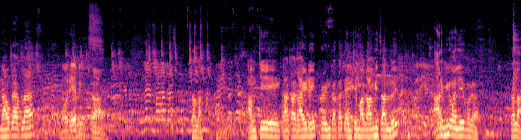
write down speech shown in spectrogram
नाव काय आपला? मौर्य हा. चला. आमचे काका गाईड आहेत प्रवीण काका त्यांचे मागं आम्ही चाललोय. आर्मीवाले बघा. चला.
